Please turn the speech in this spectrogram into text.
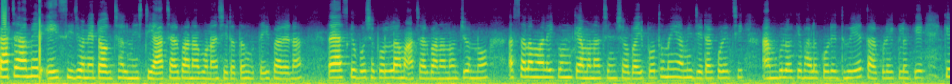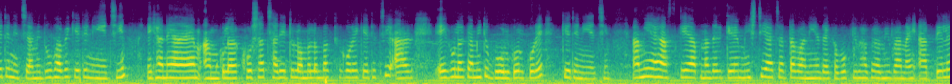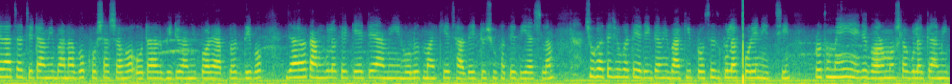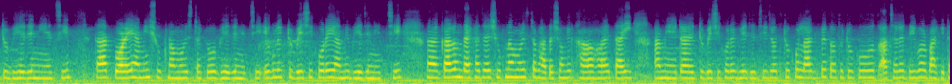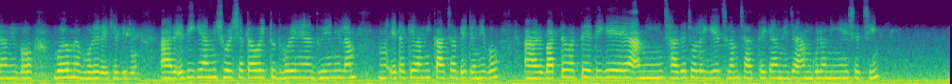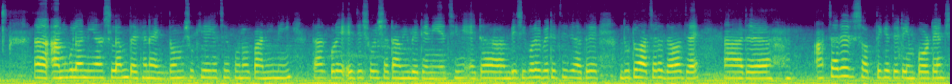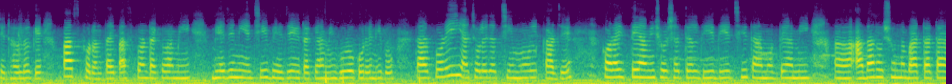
কাঁচা আমের এই সিজনে টক ঝাল মিষ্টি আচার বানাবো না, সেটা তো হতেই পারে না। তাই আজকে বসে পড়লাম আচার বানানোর জন্য। আসসালামু আলাইকুম কেমন আছেন সবাই? প্রথমেই আমি যেটা করেছি আমগুলোকে ভালো করে ধুয়ে তারপরে এগুলোকে কেটে নিচ্ছি। আমি দুভাবে কেটে নিয়েছি। এখানে আম, আমগুলা খোসা ছাড়িয়ে একটু লম্বা লম্বা করে কেটেছি আর এইগুলোকে আমি একটু গোল গোল করে কেটে নিয়েছি। আমি আজকে আপনাদেরকে মিষ্টি আচারটা বানিয়ে দেখাবো কীভাবে আমি বানাই আর তেলের আচার যেটা আমি বানাবো খোসা সহ ওটার ভিডিও আমি পরে আপলোড দিব। যাই হোক আমগুলোকে কেটে আমি হলুদ মাখিয়ে ছাদে একটু শুকাতে দিয়ে আসলাম। শুকাতে শুকাতে এদিক দিয়ে আমি বাকি প্রসেসগুলো করে নিচ্ছি। প্রথমেই এই যে গরম মশলাগুলোকে আমি একটু ভেজে নিয়েছি। তারপরে আমি শুকনো মরিচটাকেও ভেজে নিচ্ছি। এগুলো একটু বেশি করেই আমি ভেজে নিচ্ছি। কারণ দেখা যায় শুকনো মরিচটা ভাতের সঙ্গে খাওয়া হয়, তাই আমি এটা একটু বেশি করে ভেজেছি। যতটুকু লাগবে ততটুকু আচারে দিব আর বাকিটা আমি বয়মে ভরে রেখে দিব। আর এদিকে আমি সরিষাটাও একটু ধরে ধুয়ে নিলাম। এটাকে আমি কাঁচা বেটে নিব। আর বাড়তে বাড়তে এদিকে আমি ছাদে চলে গিয়েছিলাম। ছাদ থেকে আমি যে আমগুলো নিয়ে এসেছি আমগুলো নিয়ে আসলাম। দেখেন একদম শুকিয়ে গেছে, কোনো পানি নেই। তারপরে এই যে সরিষাটা আমি বেটে নিয়েছি। এটা বেশি করে বেটেছি যাতে দুটো আচারে দেওয়া যায়। আর আচারের সব থেকে যেটা ইম্পর্ট্যান্ট সেটা হলো কি, পাঁচফোড়ন। তাই পাঁচফোড়নটাকেও আমি ভেজে নিয়েছি। ভেজে এটাকে আমি গুঁড়ো করে নিব। তারপরেই চলে যাচ্ছি মূল কাজে। কড়াইতে আমি সরষের তেল দিয়ে দিয়েছি। তার মধ্যে আমি আদা, রসুন বাটাটা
